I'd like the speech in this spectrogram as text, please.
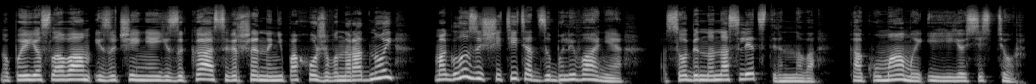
но, по ее словам, изучение языка, совершенно не похожего на родной, могло защитить от заболевания, особенно наследственного, как у мамы и ее сестер.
